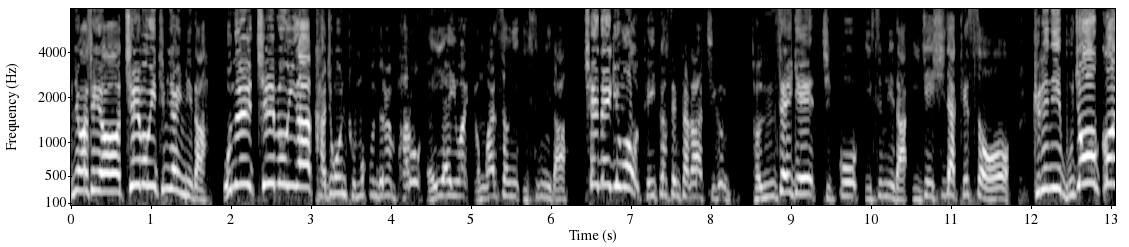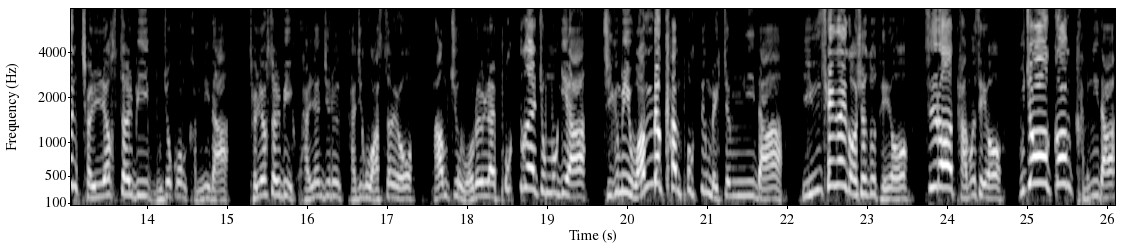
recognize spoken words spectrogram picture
안녕하세요. 칠봉이 팀장입니다. 오늘 칠봉이가 가져온 종목군들은 바로 AI와 연관성이 있습니다. 최대 규모 데이터 센터가 지금 전 세계에 짓고 있습니다. 이제 시작했어. 그러니 무조건 전력 설비 무조건 갑니다. 전력 설비 관련주를 가지고 왔어요. 다음 주 월요일 날 폭등할 종목이야. 지금이 완벽한 폭등 맥점입니다. 인생을 거셔도 돼요. 쓸어 담으세요. 무조건 갑니다.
